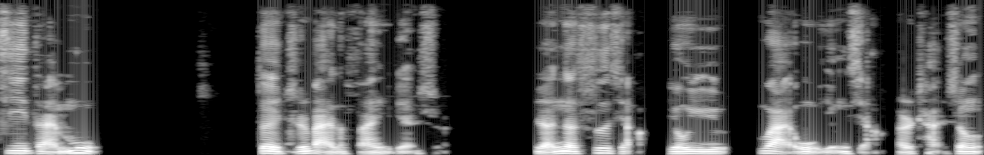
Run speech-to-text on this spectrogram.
积在目。最直白的翻译便是：人的思想由于外物影响而产生，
